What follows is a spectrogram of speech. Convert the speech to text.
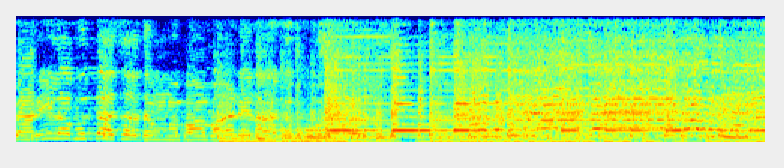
शिवकारीला बुद्धाचा धम्म बाबाने नागपुरा शेवट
